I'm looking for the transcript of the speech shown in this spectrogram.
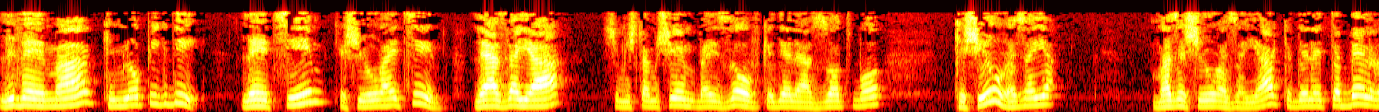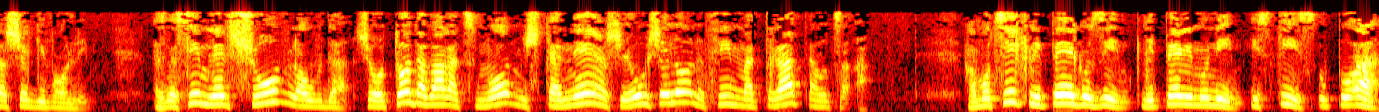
לבהמה כמלוא פקדי, לעצים כשיעור העצים, להזיה, שמשתמשים באזוב כדי להזות בו, כשיעור הזיה. מה זה שיעור הזיה? כדי לטבל ראשי גבעולים. אז נשים לב שוב לעובדה שאותו דבר עצמו משתנה השיעור שלו לפי מטרת ההוצאה. המוציא קליפי אגוזים, קליפי רימונים, אסטיס ופועה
